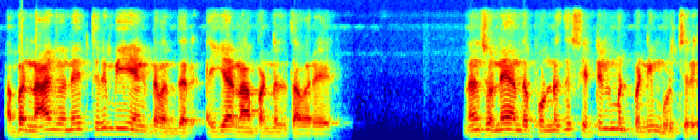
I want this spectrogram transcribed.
அப்போ நான் சொன்னேன் திரும்பி என்கிட்ட வந்தார். ஐயா நான் பண்ணது தவறு. நான் சொன்னேன் அந்த பொண்ணுக்கு செட்டில்மெண்ட் பண்ணி முடிச்சிரு.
